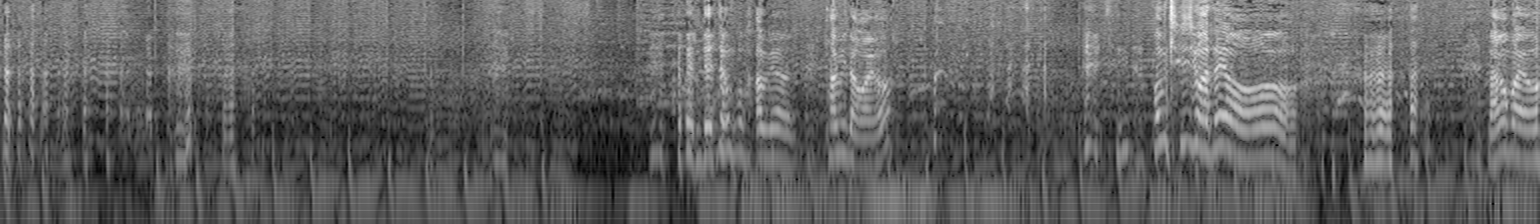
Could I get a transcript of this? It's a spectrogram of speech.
내 정보 가면 답이 나와요? 뻥치지 마세요. 나가봐요.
